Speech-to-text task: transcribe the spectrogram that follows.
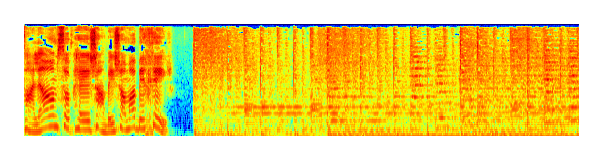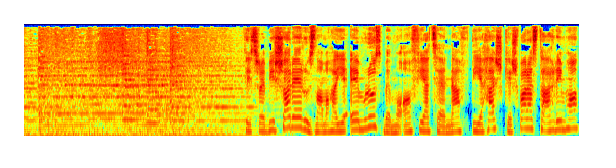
سلام صبح شنبه شما به خیر تیتر بیشتر روزنامه های امروز به معافیت نفتی هشت کشور از تحریم ها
